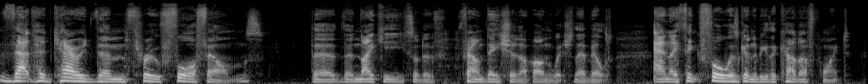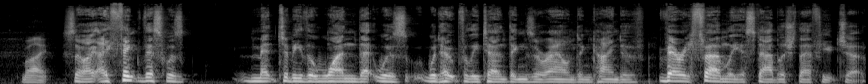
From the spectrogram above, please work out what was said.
that had carried them through four films, the the Nike sort of foundation upon which they're built, and I think four was going to be the cutoff point. right. So I, I think this was meant to be the one that was would hopefully turn things around and kind of very firmly establish their future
